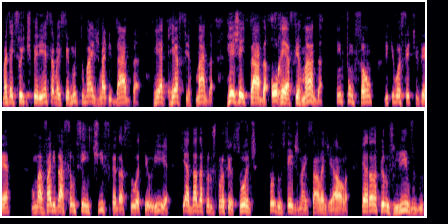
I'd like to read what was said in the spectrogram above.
Mas a sua experiência vai ser muito mais validada, reafirmada, rejeitada ou reafirmada em função de que você tiver uma validação científica da sua teoria, que é dada pelos professores, todos eles nas salas de aula, que é dada pelos livros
